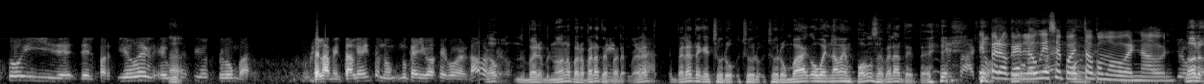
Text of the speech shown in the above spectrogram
no soy de- del partido del Ah. sido Churumba, que lamentablemente no- nunca llegó a ser gobernador. No, pero, no, no, pero espérate, espérate, espérate, espérate, que Churu- Churu- Churumba gobernaba en Ponce, espérate. este. Sí, pero que él lo hubiese puesto como gobernador. No, no,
